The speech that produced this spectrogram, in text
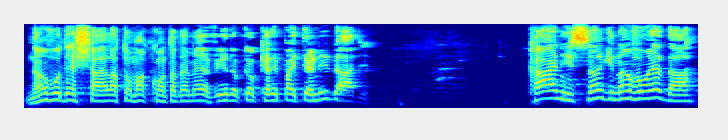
Não vou deixar ela tomar conta da minha vida, porque eu quero ir para a eternidade. Carne e sangue não vão herdar.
